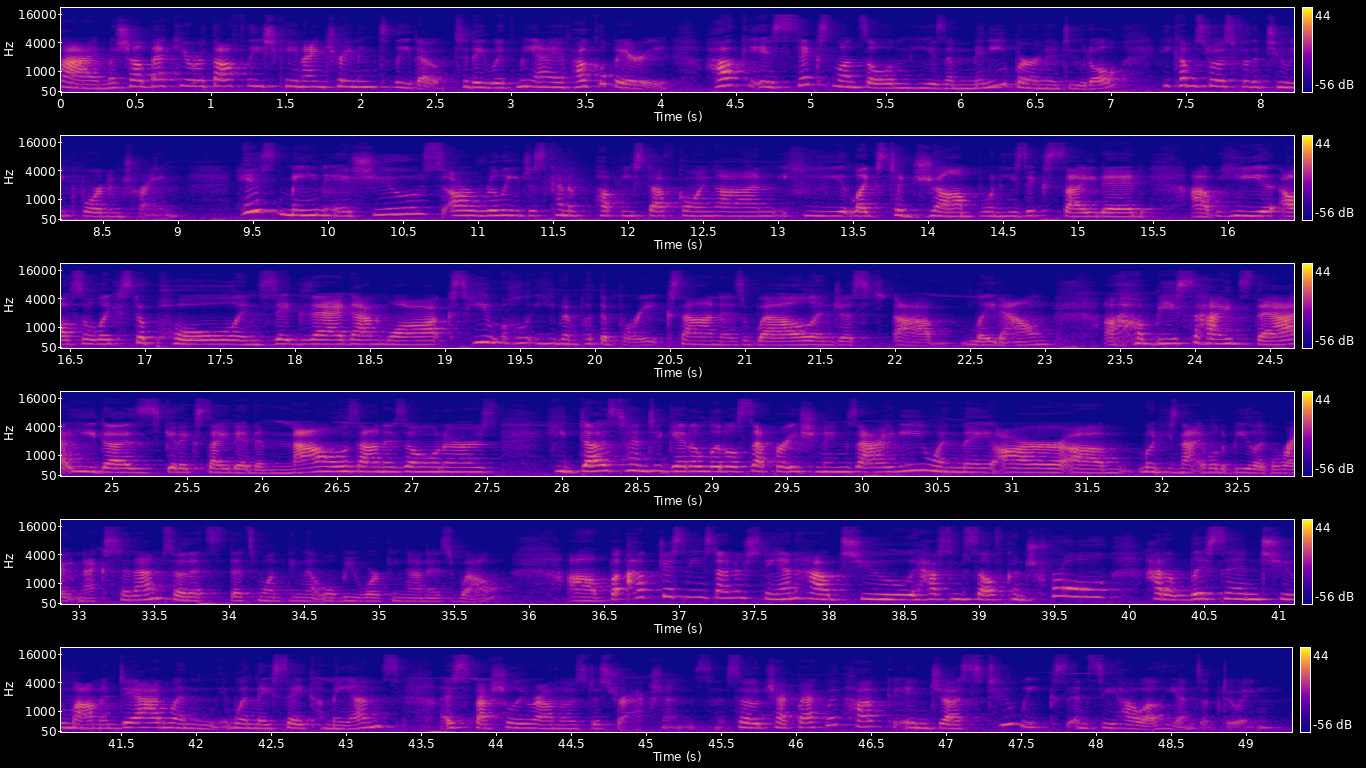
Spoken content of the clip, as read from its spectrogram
Hi, Michelle Beck here with Off Leash Canine Training Toledo. Today with me I have Huckleberry. Huck is six months old and he is a mini Bernedoodle. He comes to us for the two week board and train. His main issues are really just kind of puppy stuff going on. He likes to jump when he's excited. Uh, he also likes to pull and zigzag on walks. He will even put the brakes on as well and just um, lay down. Uh, besides that, he does get excited and mows on his owners. He does tend to get a little separation anxiety when they are um, when he's not able to be like right next to them. So that's that's one thing that we'll be working on as well. Um, but Huck just needs to understand how to have some self control how to listen to mom and dad when, when they say commands, especially around those distractions. So check back with Huck in just two weeks and see how well he ends up doing.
